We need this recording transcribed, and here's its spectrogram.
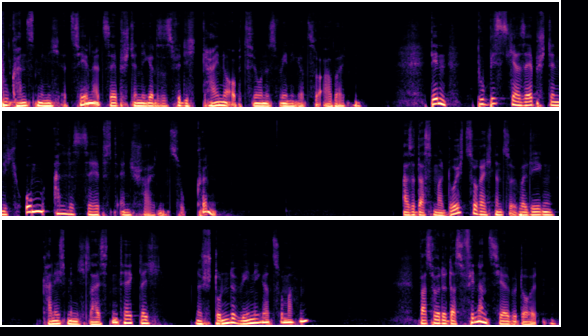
Du kannst mir nicht erzählen als Selbstständiger, dass es für dich keine Option ist, weniger zu arbeiten. Denn du bist ja selbstständig, um alles selbst entscheiden zu können. Also das mal durchzurechnen, zu überlegen, kann ich es mir nicht leisten, täglich eine Stunde weniger zu machen? Was würde das finanziell bedeuten?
